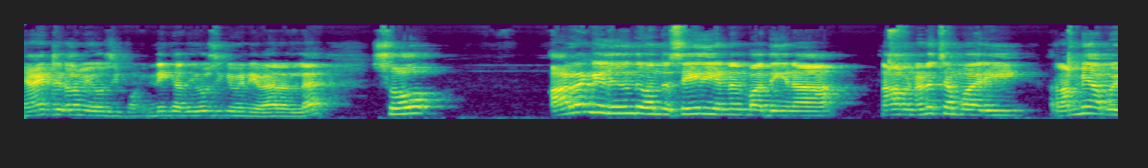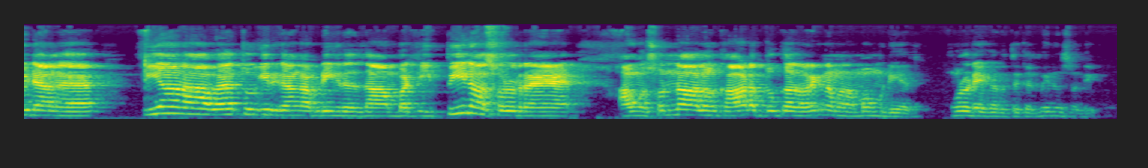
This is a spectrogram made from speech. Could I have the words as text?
ஞாயிற்றுக்கிழமை யோசிப்போம். இன்றைக்கி அதை யோசிக்க வேண்டிய வேலை இல்லை. ஸோ அரங்கிலிருந்து வந்த செய்தி என்னன்னு பார்த்தீங்கன்னா நாம் நினச்ச மாதிரி ரம்யா போயிட்டாங்க. டியானாவை தூக்கியிருக்காங்க அப்படிங்கிறது தான். பட் இப்பயும் நான் சொல்கிறேன் அவங்க சொன்னாலும் காடை தூக்காத வரைக்கும் நம்ம நம்ப முடியாது. உங்களுடைய கருத்துக்கள் மீண்டும் சந்திப்போம்.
